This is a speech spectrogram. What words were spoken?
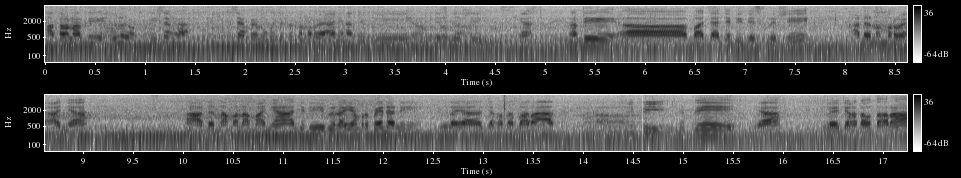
atau nanti lu bisa nggak siapa yang mau catat nomor WA nya nanti di deskripsi ya nanti eh, baca aja di deskripsi ada nomor WA nya ada nama-namanya jadi wilayah yang berbeda nih wilayah Jakarta Barat Lipi. DP ya wilayah Jakarta Utara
